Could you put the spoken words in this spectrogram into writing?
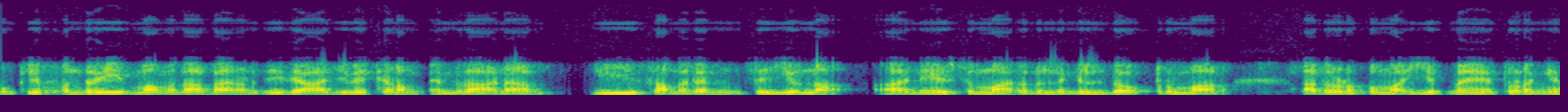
മുഖ്യമന്ത്രി മമതാ ബാനർജി രാജിവെക്കണം എന്നതാണ് ഈ സമരം ചെയ്യുന്ന നേഴ്സുമാർ അതല്ലെങ്കിൽ ഡോക്ടർമാർ അതോടൊപ്പം ഐ തുടങ്ങിയ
